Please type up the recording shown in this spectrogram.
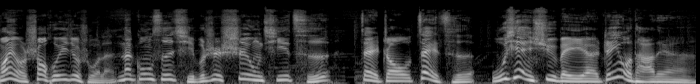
网友邵辉就说了：“那公司岂不是试用期辞再招再辞，无限续杯呀？真有他的呀！”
